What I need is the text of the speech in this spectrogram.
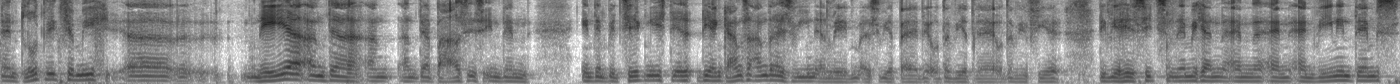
Und Ludwig für mich äh, näher an der, an, an der Basis in den, in den Bezirken ist, die, die, ein ganz anderes Wien erleben als wir beide oder wir drei oder wir vier, die wir hier sitzen, nämlich ein, ein, ein, ein Wien, in dem es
